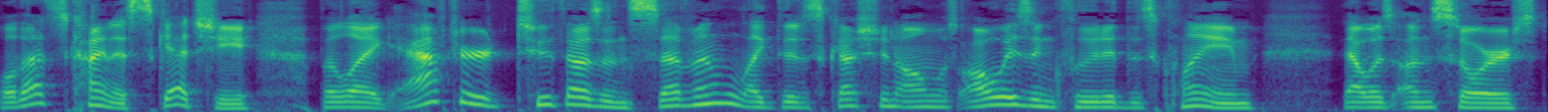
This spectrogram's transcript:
well that's kind of sketchy but like after 2007 like the discussion almost always included this claim that was unsourced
